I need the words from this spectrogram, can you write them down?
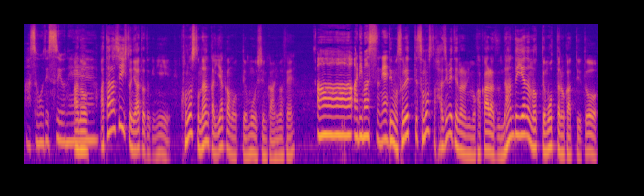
あそうですよね。あの新しい人に会った時にこの人なんか嫌かもって思う瞬間ありません？あーありますね。でもそれってその人初めてなのにもかかわらずなんで嫌なのって思ったのかっていうと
